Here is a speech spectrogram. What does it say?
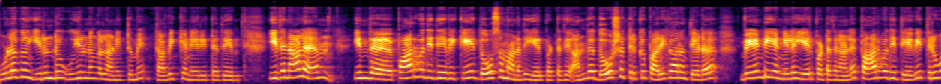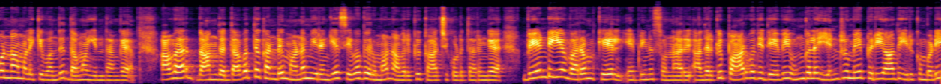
உலகம் இருண்டு உயிரினங்கள் அனைத்துமே தவிக்க நேரிட்டது. இதனால் இந்த பார்வதி பார்வதி தேவிக்கு தோஷமானது ஏற்பட்டது. அந்த தோஷத்திற்கு பரிகாரம் தேட வேண்டிய நிலை ஏற்பட்டதுனால பார்வதி தேவி திருவண்ணாமலைக்கு வந்து தவம் இருந்தாங்க. அவர் அந்த தவத்தை கண்டு மனம் இறங்கிய சிவபெருமான் அவருக்கு காட்சி கொடுத்தாருங்க. வேண்டிய வரம் கேள் அப்படின்னு சொன்னார். அதற்கு பார்வதி தேவி உங்களை என்றுமே பிரியாது இருக்கும்படி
